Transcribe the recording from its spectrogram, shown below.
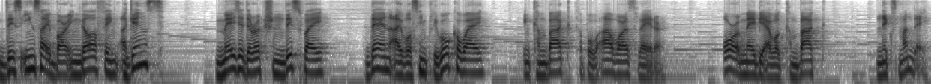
this inside bar engulfing against major direction this way, then I will simply walk away and come back a couple of hours later. Or maybe I will come back next Monday.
